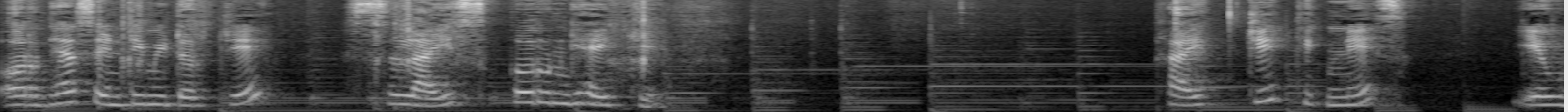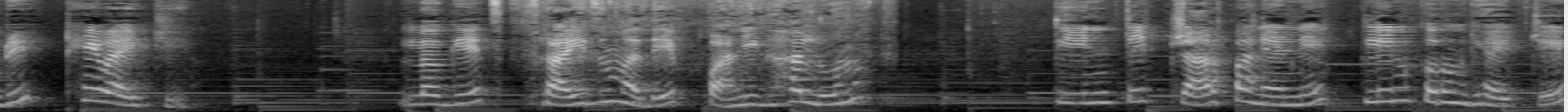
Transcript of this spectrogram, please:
अर्ध्या सेंटीमीटरचे स्लाइस करून घ्यायचे. फ्राईजची थिकनेस एवढी ठेवायची. लगेच फ्राईजमध्ये पाणी घालून तीन ते चार पाण्याने क्लीन करून घ्यायचे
